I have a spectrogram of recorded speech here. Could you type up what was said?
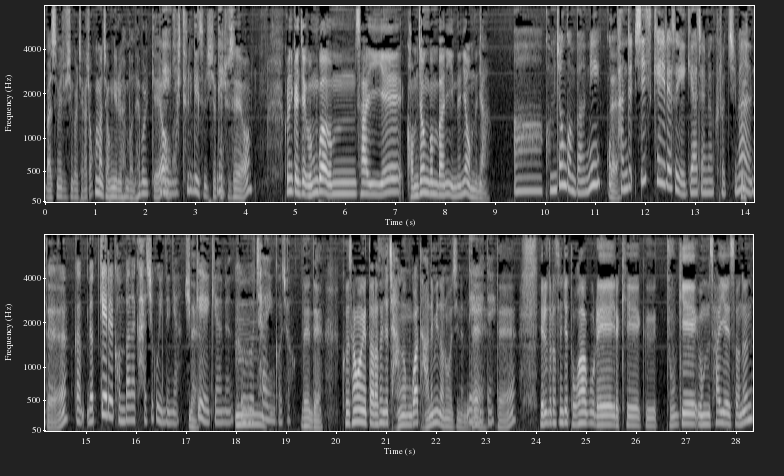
말씀해 주신 걸 제가 조금만 정리를 한번 해 볼게요. 네, 네. 혹시 틀린 게 있으면 지적해 네. 주세요. 그러니까 이제 음과 음 사이에 검정 건반이 있느냐 없느냐. 아, 검정 건반이 꼭 네. 반드 C 스케일에서 얘기하자면 그렇지만 네. 그러니까 몇 개를 건반을 가지고 있느냐 쉽게 네. 얘기하면 그 음, 차이인 거죠. 네, 네. 그 상황에 따라서 이제 장음과 단음이 나누어지는데 네, 네. 네. 예를 들어서 이제 도하고 레 이렇게 그 두 개의 음 사이에서는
